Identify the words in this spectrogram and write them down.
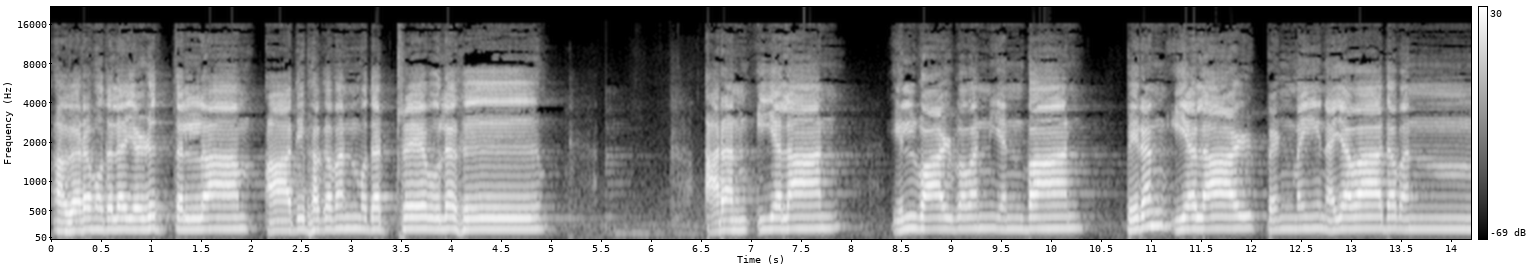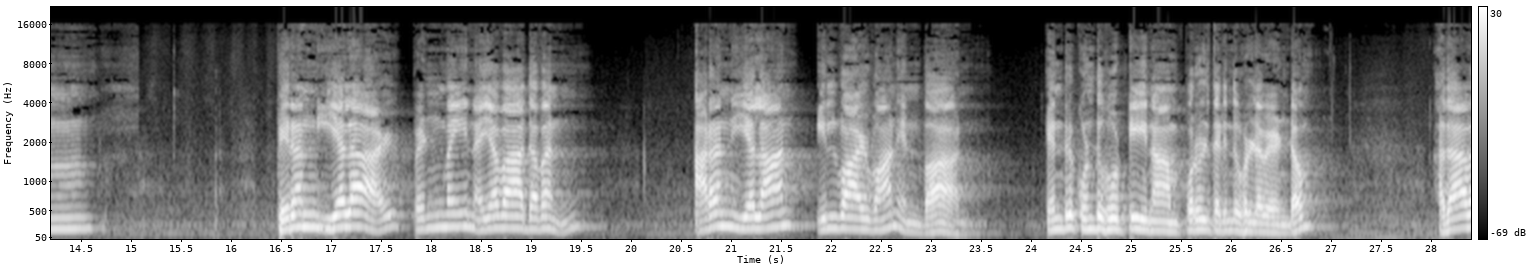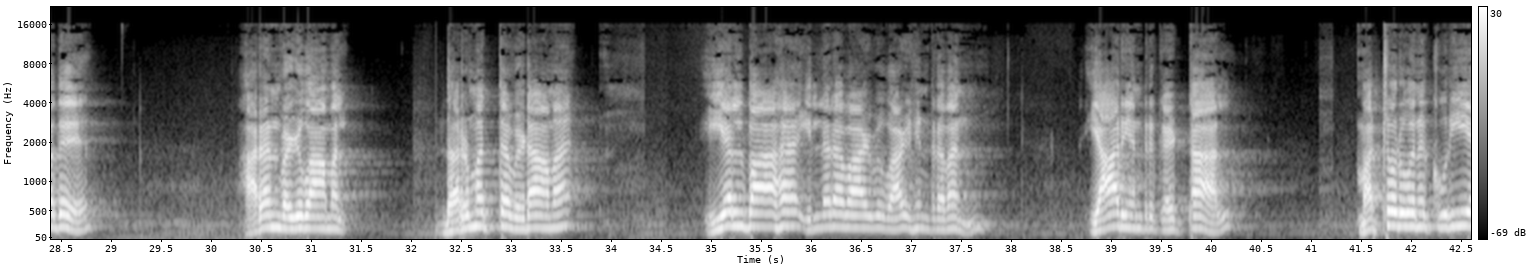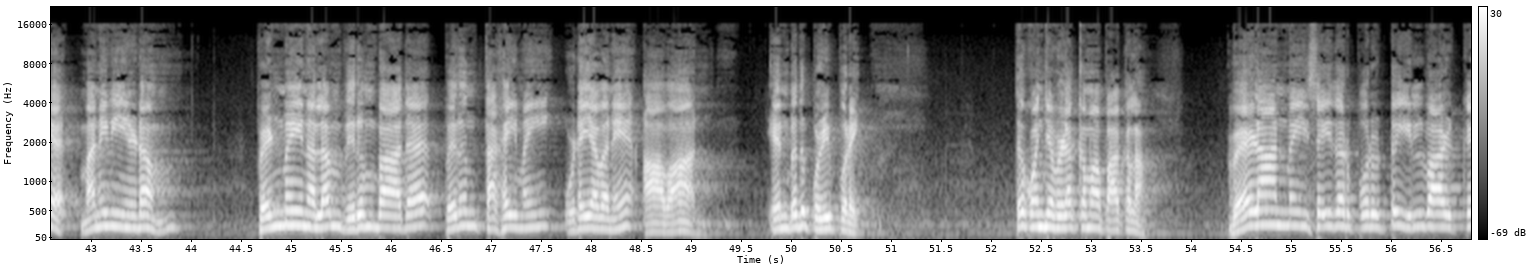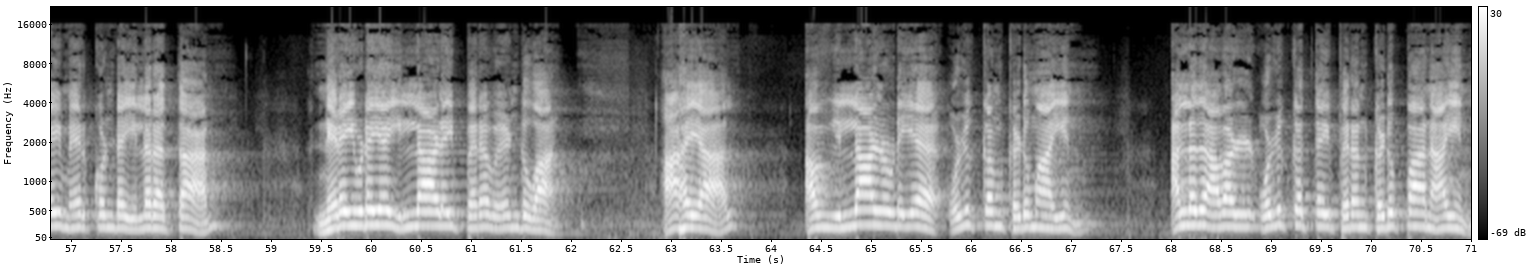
அகர முதல எழுத்தெல்லாம் ஆதிபகவன் முதற்றே உலகு. அரண் இயலான் இல்வாழ்பவன் என்பான் பிறன் இயலாள் பெண்மை நயவாதவன். பிறன் இயலாள் பெண்மை நயவாதவன் அரண் இயலான் இல்வாழ்வான் என்பான். என்று கொண்டு கூட்டி நாம் பொருள் தெரிந்து கொள்ள வேண்டும். அதாவது அரண் வழுவாமல். தர்மத்தை விடாமல் இயல்பாக இல்லற வாழ்வு வாழ்கின்றவன் யார் என்று கேட்டால் மற்றொருவனுக்குரிய மனைவியிடம் பெண்மை நலம் விரும்பாத பெருந்தகைமை உடையவனே ஆவான் என்பது பொழிப்புரை. கொஞ்சம் விளக்கமாக பார்க்கலாம். வேளாண்மை செய்தற் பொருட்டு இல்வாழ்க்கை மேற்கொண்ட இல்லறத்தான் நிறையுடைய இல்லாளை பெற வேண்டுவான். ஆகையால் அவ்வில்லாளுடைய ஒழுக்கம் கெடுமாயின் அல்லது அவள் ஒழுக்கத்தை பிறன் கெடுப்பானாயின்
